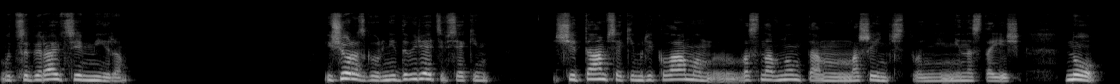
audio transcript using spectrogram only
Вот собирают всем миром. Еще раз говорю, не доверяйте всяким счетам, всяким рекламам. В основном там мошенничество не, не настоящее. Но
